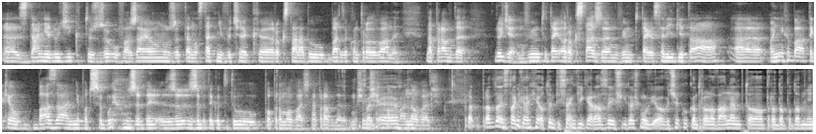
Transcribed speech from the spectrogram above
e, zdanie ludzi, którzy uważają, że ten ostatni wyciek Rockstara był bardzo kontrolowany. Naprawdę ludzie, mówimy tutaj o Rockstarze, mówimy tutaj o serii GTA, e, oni chyba takiego baza nie potrzebują, żeby, żeby tego tytułu popromować, naprawdę. Musimy tak, się e, opanować. Pra, prawda jest taka, ja o tym pisałem kilka razy, jeśli ktoś mówi o wycieku kontrolowanym, to prawdopodobnie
